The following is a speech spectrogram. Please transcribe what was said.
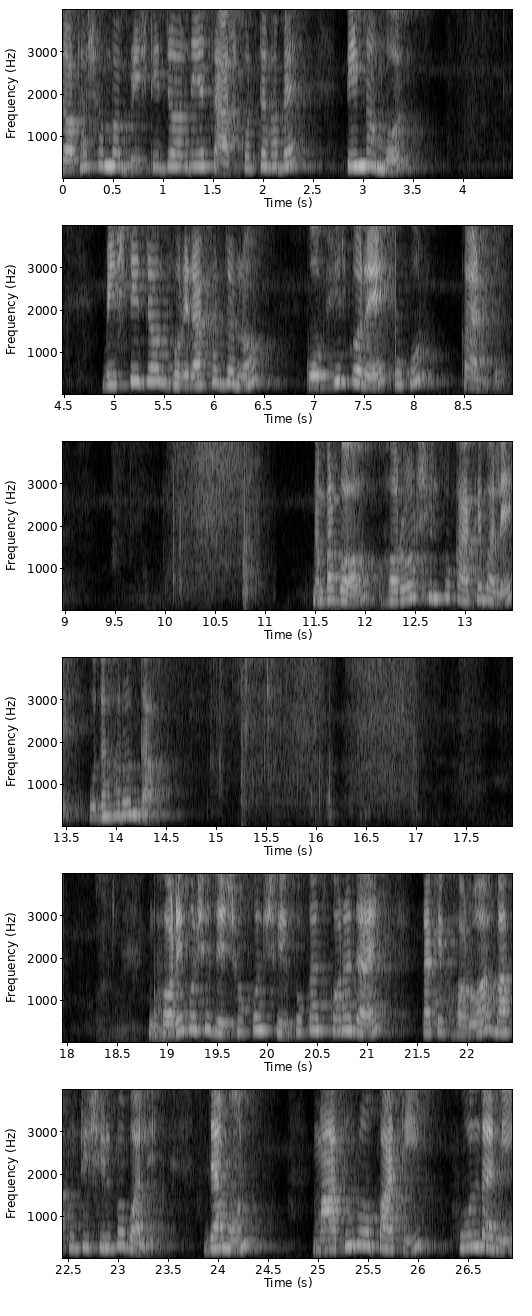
যথাসম্ভব বৃষ্টির জল দিয়ে চাষ করতে হবে। তিন নম্বর বৃষ্টির জল ধরে রাখার জন্য গভীর করে পুকুর কাটব। নাম্বার গ, ঘরোয়া শিল্প কাকে বলে? উদাহরণ দাও। ঘরে বসে যে সকল শিল্প কাজ করা যায় তাকে ঘরোয়া বা কুটির শিল্প বলে। যেমন, মাদুর ও পাটি, ফুলদানি,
